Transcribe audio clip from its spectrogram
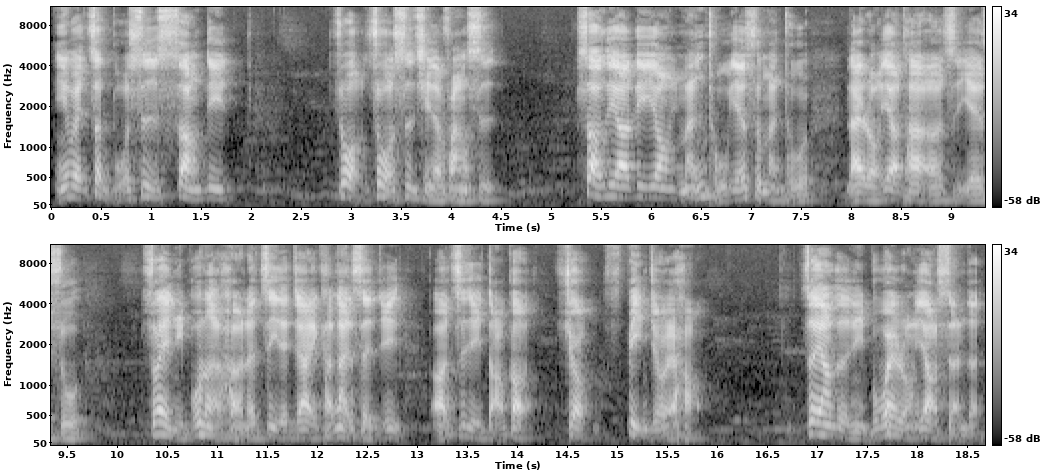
因为这不是上帝做做事情的方式。上帝要利用门徒耶稣门徒来荣耀他儿子耶稣。所以你不能狠了自己的家里看看圣经啊，自己祷告就病就会好，这样子你不会荣耀神的，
